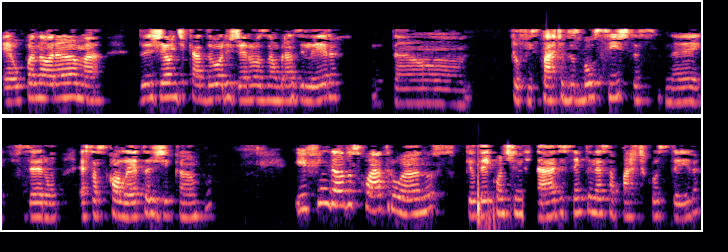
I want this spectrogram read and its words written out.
é, o panorama dos geoindicadores de erosão brasileira. Então, eu fiz parte dos bolsistas, né, que fizeram essas coletas de campo. E findando os quatro anos, que eu dei continuidade sempre nessa parte costeira,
